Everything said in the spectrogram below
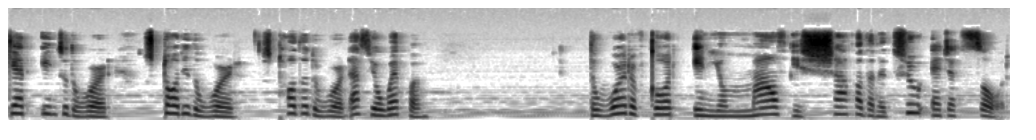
Get into the Word. Study the Word. Study the Word. That's your weapon. The Word of God in your mouth is sharper than a two edged sword.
